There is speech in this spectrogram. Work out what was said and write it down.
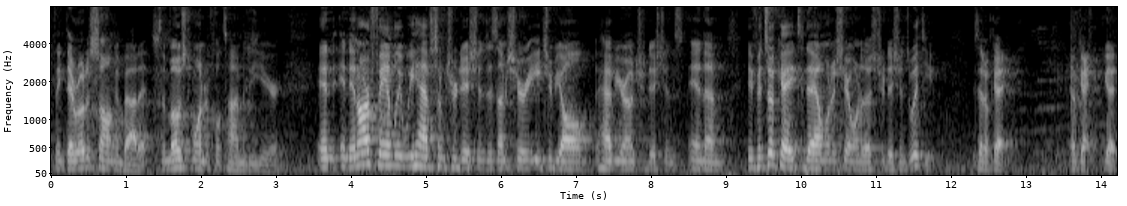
I think they wrote a song about it. It's the most wonderful time of the year. And, and in our family, we have some traditions, as I'm sure each of y'all have your own traditions. And um, if it's okay today, I want to share one of those traditions with you. Is that okay? Okay, good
